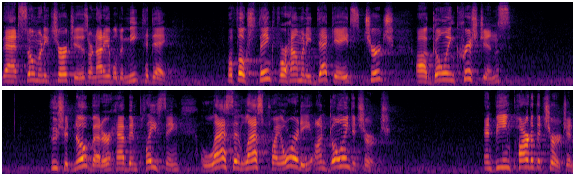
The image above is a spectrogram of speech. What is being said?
that so many churches are not able to meet today. But, folks, think for how many decades church uh, going Christians who should know better have been placing less and less priority on going to church and being part of the church and,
